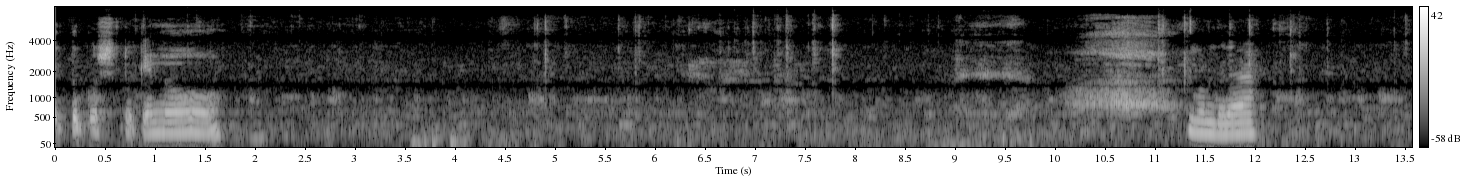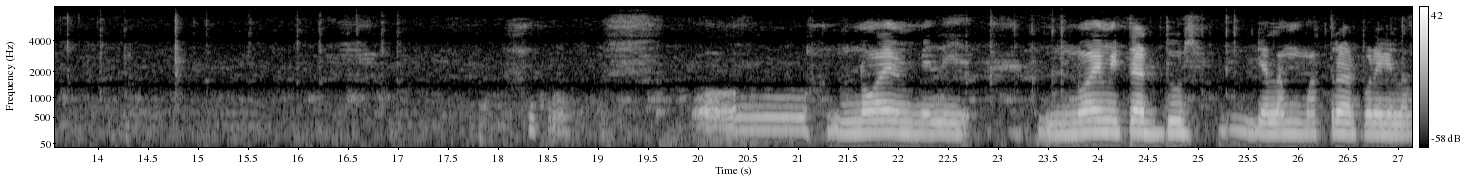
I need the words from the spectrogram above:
এত কষ্ট কেন? বন্ধুরা। নয় মিলি, নয় মিটার দূর গেলাম, মাত্র আর পরে গেলাম।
